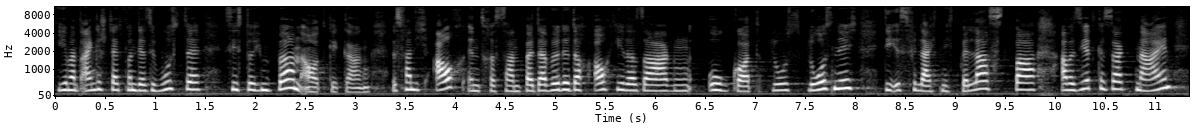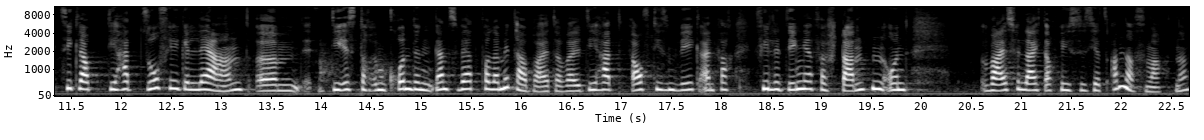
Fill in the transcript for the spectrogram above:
jemand eingestellt, von der sie wusste, sie ist durch einen Burnout gegangen. Das fand ich auch interessant, weil da würde doch auch jeder sagen, oh Gott, bloß, bloß nicht, die ist vielleicht nicht belastbar. Aber sie hat gesagt, nein, sie glaubt, die hat so viel gelernt, ähm, die ist doch im Grunde ein ganz wertvoller Mitarbeiter, weil die hat auf diesem Weg einfach viele Dinge verstanden und weiß vielleicht auch, wie es es jetzt anders macht, ne?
